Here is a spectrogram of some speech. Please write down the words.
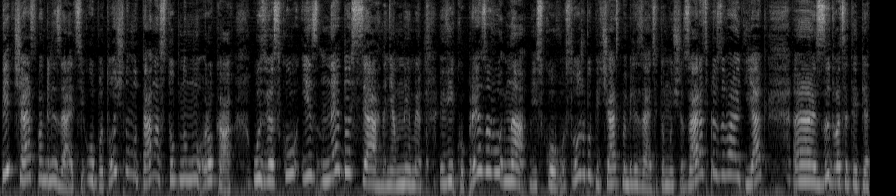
під час мобілізації у поточному та наступному роках у зв'язку із недосягненням ними віку призову на військову службу під час мобілізації, тому що зараз призивають як е, з 25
